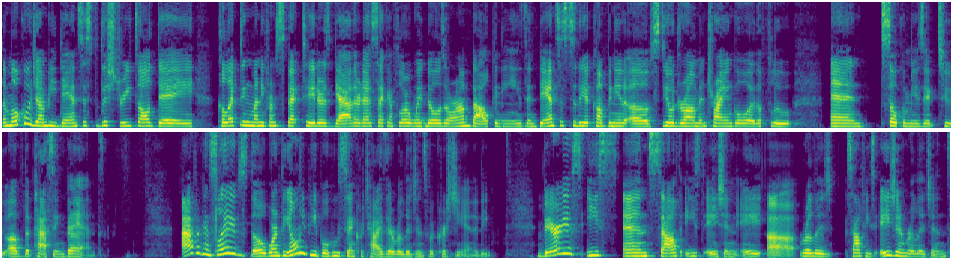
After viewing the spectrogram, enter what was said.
The Moko Jumbi dances through the streets all day, collecting money from spectators gathered at second floor windows or on balconies, and dances to the accompaniment of steel drum and triangle or the flute and soca music to of the passing band. African slaves, though, weren't the only people who syncretized their religions with Christianity. Various East and Southeast Asian uh, relig- Southeast Asian religions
